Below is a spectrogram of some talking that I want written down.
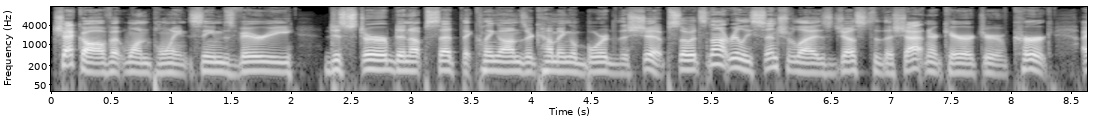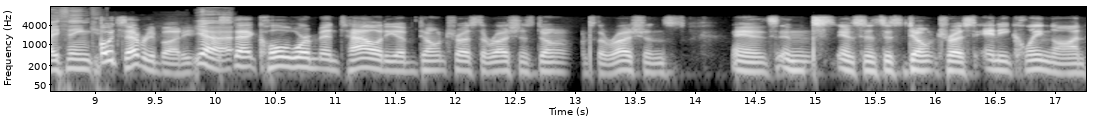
Chekhov at one point seems very disturbed and upset that Klingons are coming aboard the ship. So it's not really centralized just to the Shatner character of Kirk. I think. Oh, it's everybody. Yeah. It's that Cold War mentality of don't trust the Russians, don't trust the Russians. And it's, in instance, it's don't trust any Klingon.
